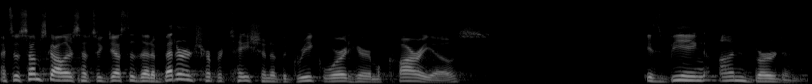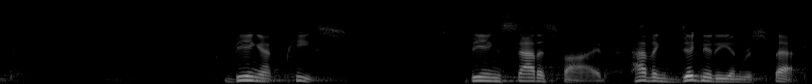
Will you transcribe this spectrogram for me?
And so some scholars have suggested that a better interpretation of the Greek word here, makarios, is being unburdened, being at peace, being satisfied, having dignity and respect.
